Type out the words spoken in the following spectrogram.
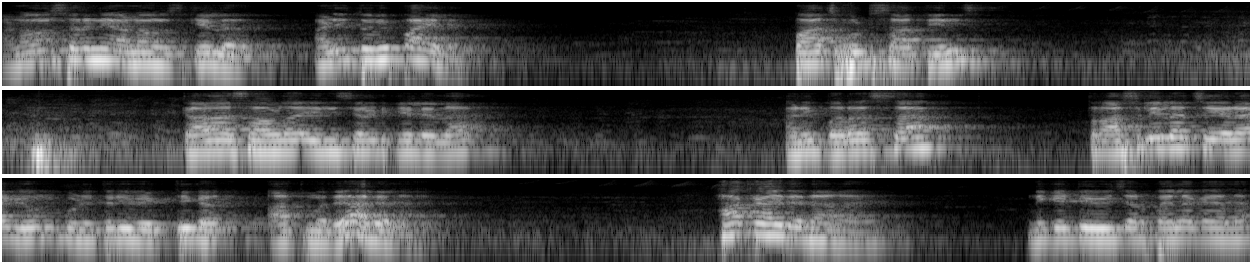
अनाऊन्सरने अनाऊन्स केलं आणि तुम्ही पाहिलं. पाच फूट सात इंच काळा सावळा इन्सर्ट केलेला. आणि बराचसा त्रासलेला चेहरा घेऊन कुणीतरी व्यक्ती आतमध्ये आलेला आहे. हा काय देणार आहे? निगेटिव्ह विचार पहिला काय आला?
